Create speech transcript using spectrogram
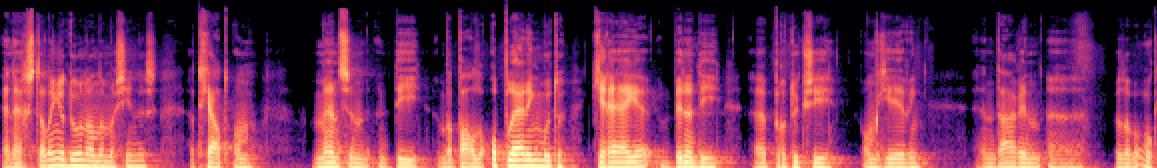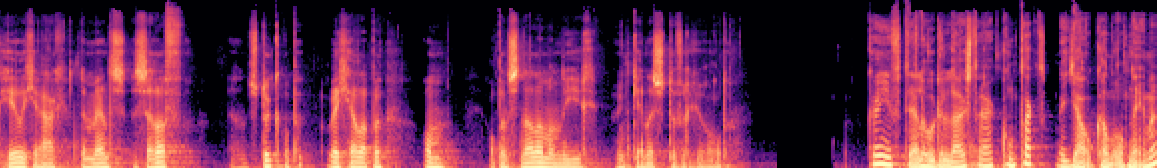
en herstellingen doen aan de machines. Het gaat om mensen die een bepaalde opleiding moeten krijgen binnen die uh, productieomgeving. En daarin uh, willen we ook heel graag de mens zelf een stuk op weg helpen om op een snelle manier hun kennis te vergroten. Kun je vertellen hoe de luisteraar contact met jou kan opnemen?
